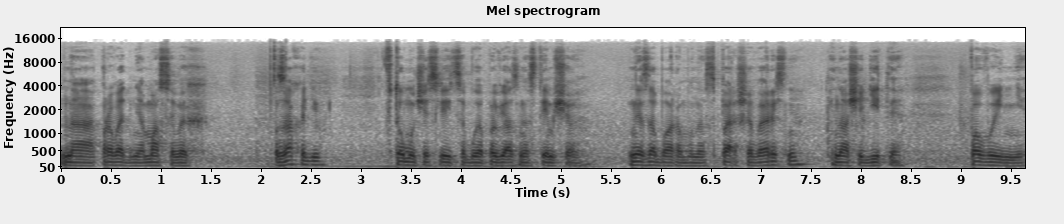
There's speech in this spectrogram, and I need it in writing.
на проведення масових заходів. В тому числі це буде пов'язано з тим, що незабаром у нас 1 вересня, і наші діти повинні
